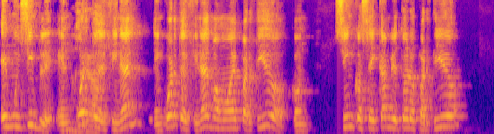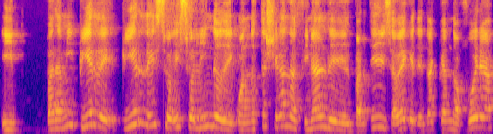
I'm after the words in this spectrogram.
es muy simple. En cuarto de final, en cuarto de final vamos a ver partido con 5 o 6 cambios todos los partidos y para mí pierde, pierde eso, eso lindo de cuando estás llegando al final del partido y sabés que te estás quedando afuera.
